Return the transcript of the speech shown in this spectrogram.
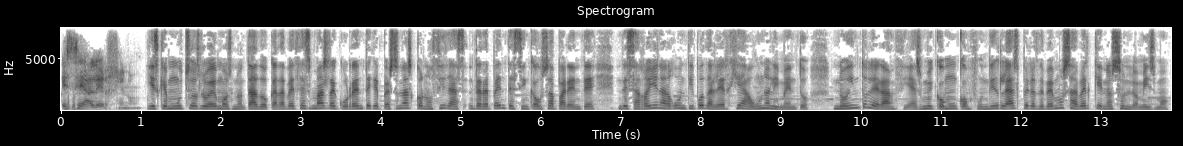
ese alérgeno. Y es que muchos lo hemos notado, cada vez es más recurrente que personas conocidas, de repente sin causa aparente, desarrollen algún tipo de alergia a un alimento. No intolerancia, es muy común confundirlas, pero debemos saber que no son lo mismo.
